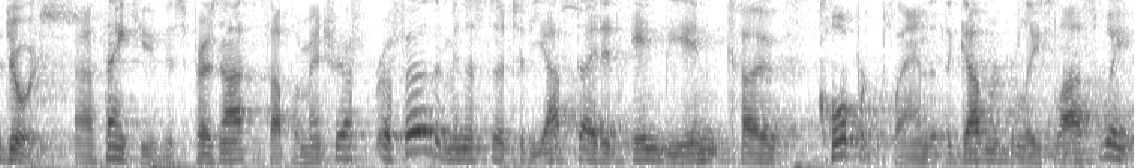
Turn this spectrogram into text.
Joyce. Uh, thank you, Mr President. I ask the supplementary. I refer the minister to the updated NBN Co corporate plan that the government released last week,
